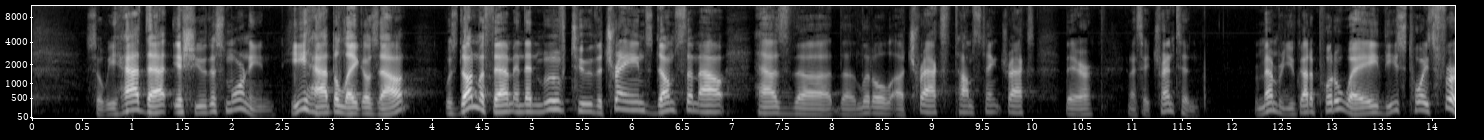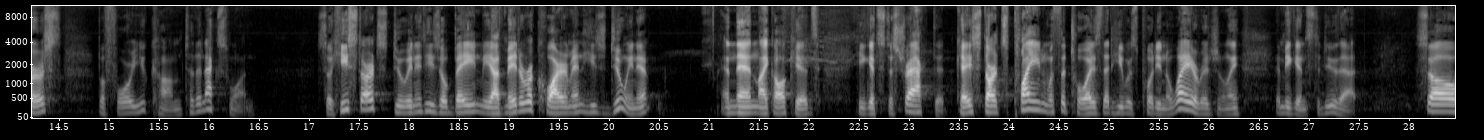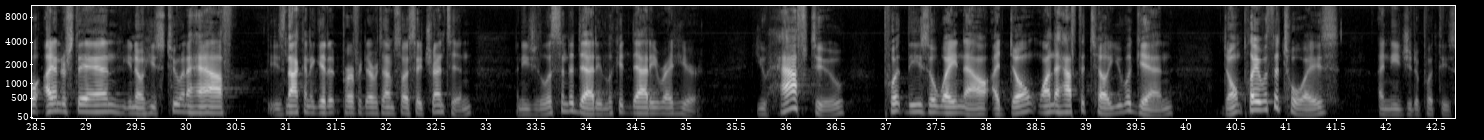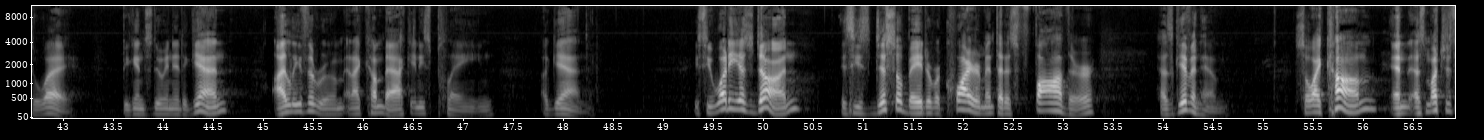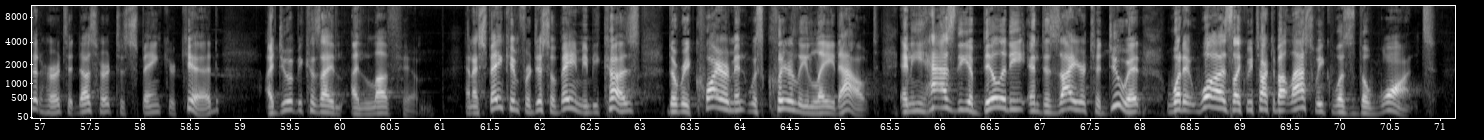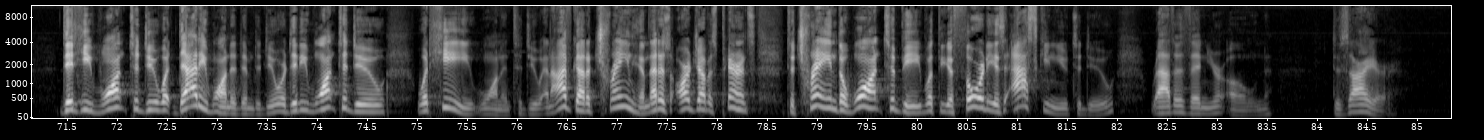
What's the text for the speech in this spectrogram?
So we had that issue this morning. He had the Legos out, was done with them, and then moved to the trains, dumps them out, has the, the little uh, tracks, Tom's Tank tracks there. And I say, Trenton, remember, you've got to put away these toys first before you come to the next one. So he starts doing it. He's obeying me. I've made a requirement. He's doing it. And then, like all kids, he gets distracted, okay? Starts playing with the toys that he was putting away originally and begins to do that. So I understand, you know, he's two and a half. He's not going to get it perfect every time. So I say, Trenton, I need you to listen to daddy. Look at daddy right here. You have to put these away now. I don't want to have to tell you again. Don't play with the toys. I need you to put these away. Begins doing it again. I leave the room and I come back and he's playing again. You see, what he has done is he's disobeyed a requirement that his father has given him. So I come, and as much as it hurts, it does hurt to spank your kid. I do it because I, I love him. And I spank him for disobeying me because the requirement was clearly laid out. And he has the ability and desire to do it. What it was, like we talked about last week, was the want. Did he want to do what daddy wanted him to do, or did he want to do what he wanted to do? And I've got to train him. That is our job as parents to train the want to be what the authority is asking you to do rather than your own desire.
